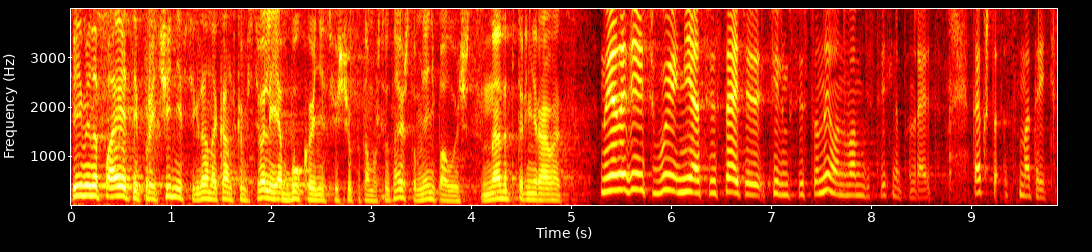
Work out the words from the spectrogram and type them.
Именно по этой причине всегда на Каннском фестивале я буквой не свищу, потому что знаю, что у меня не получится. Надо потренироваться. Ну, я надеюсь, вы не освистаете фильм «Свистуны», он вам действительно понравится. Так что смотрите.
